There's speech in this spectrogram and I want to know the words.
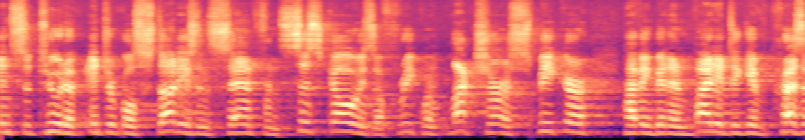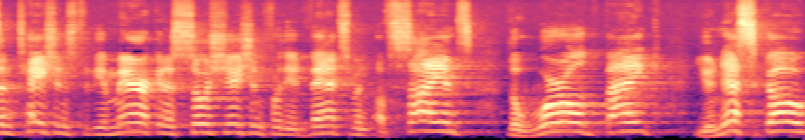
Institute of Integral Studies in San Francisco. He's a frequent lecturer, speaker, having been invited to give presentations to the American Association for the Advancement of Science, the World Bank, UNESCO,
